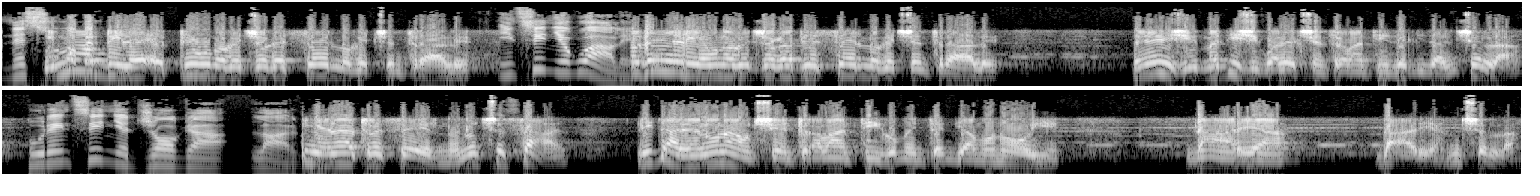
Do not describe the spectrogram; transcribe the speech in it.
Nessuno per- Immobile è più uno che gioca esterno che centrale. Insigne uguale. Modelli è uno che gioca più esterno che centrale. Ne dici, ma dici qual è il centravanti dell'Italia? Non ce l'ha. Pure Insigne gioca largo. Quindi è un altro esterno, non c'è sta. L'Italia non ha un centravanti come intendiamo noi. D'area, d'area, non ce l'ha.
